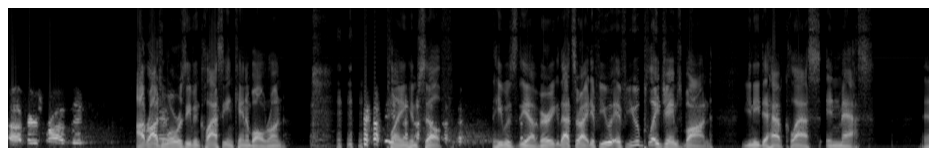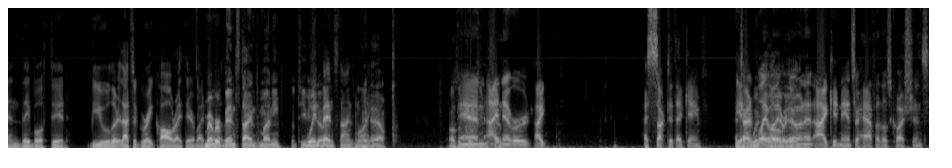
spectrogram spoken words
Uh, Pierce Brosnan. Uh, Roger Moore was even classy in Cannonball Run, playing himself. He was, yeah, very. That's right. If you if you play James Bond, you need to have class in mass, and they both did. Bueller, that's a great call right there. By Remember Noah, Ben Stein's Money, the TV Win show? Ben Stein's Money. Yeah. That was a cool And TV I never, I, I sucked at that game. I Yeah. tried to Win- play while they oh, were yeah. doing it. I couldn't answer half of those questions.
